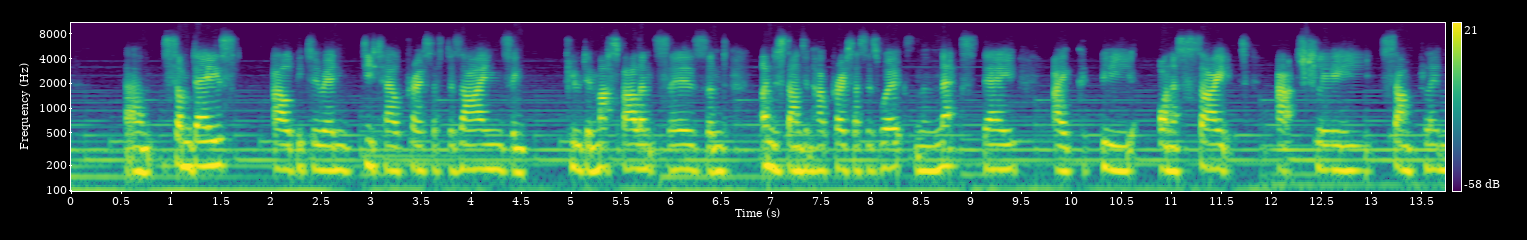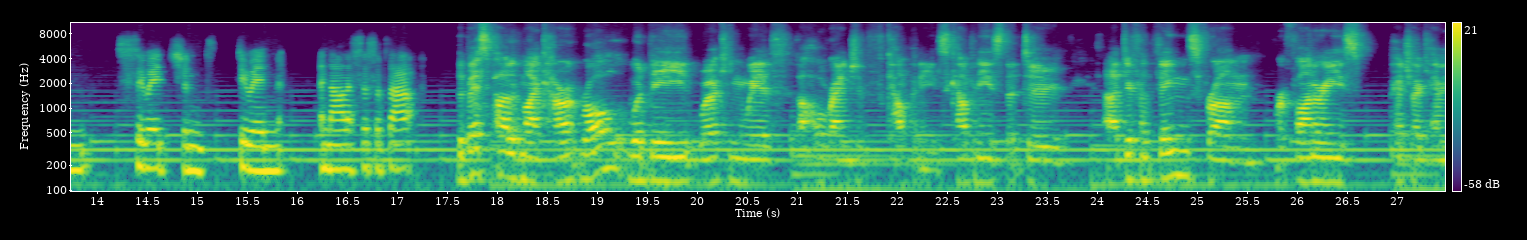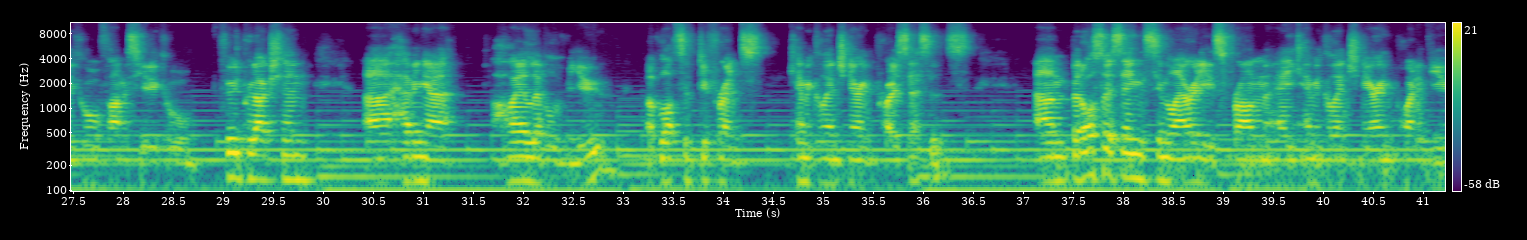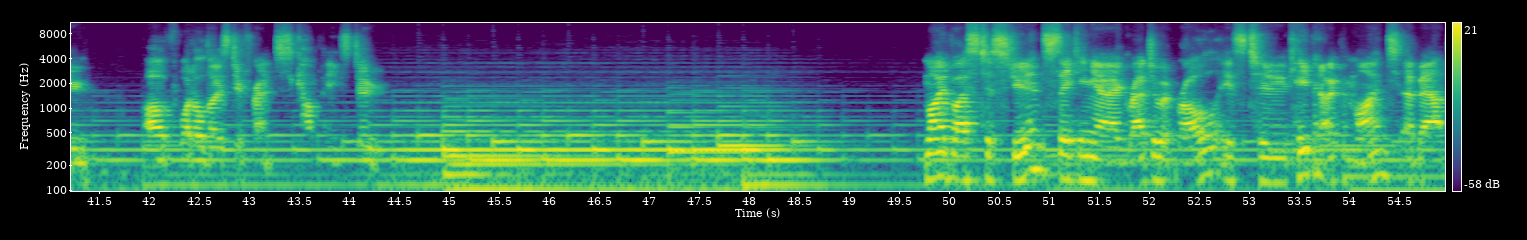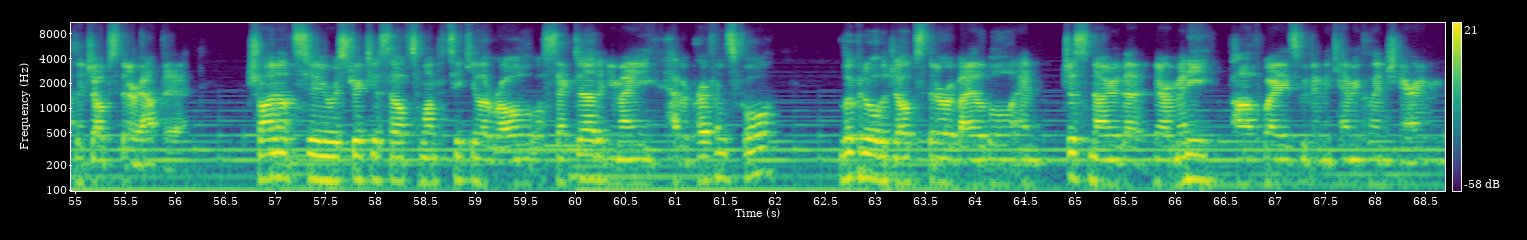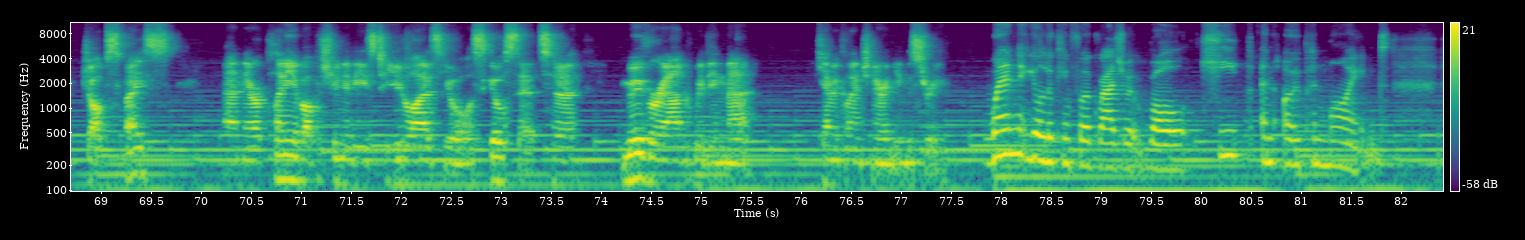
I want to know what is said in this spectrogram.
Um, some days I'll be doing detailed process designs, including mass balances and understanding how processes works. And the next day I could be on a site actually sampling sewage and doing analysis of that. The best part of my current role would be working with a whole range of companies, companies that do uh, different things from refineries, petrochemical, pharmaceutical, food production, uh, having a higher level view of lots of different chemical engineering processes, um, but also seeing the similarities from a chemical engineering point of view of what all those different companies do. My advice to students seeking a graduate role is to keep an open mind about the jobs that are out there. Try not to restrict yourself to one particular role or sector that you may have a preference for. Look at all the jobs that are available and just know that there are many pathways within the chemical engineering job space, and there are plenty of opportunities to utilize your skill set to move around within that chemical engineering industry. When you're looking for a graduate role, keep an open mind.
